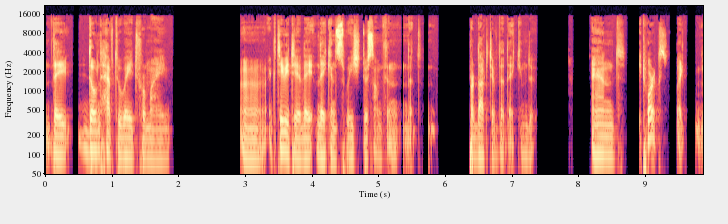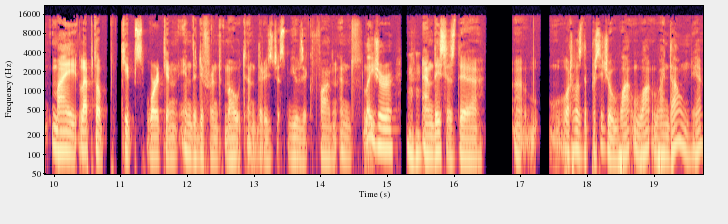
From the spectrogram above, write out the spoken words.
they don't have to wait for my uh, activity. They, they can switch to something that productive that they can do. And it works. Like my laptop keeps working in the different mode, and there is just music, fun, and leisure. Mm-hmm. And this is the uh, what was the procedure? Wind, wind down, yeah,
